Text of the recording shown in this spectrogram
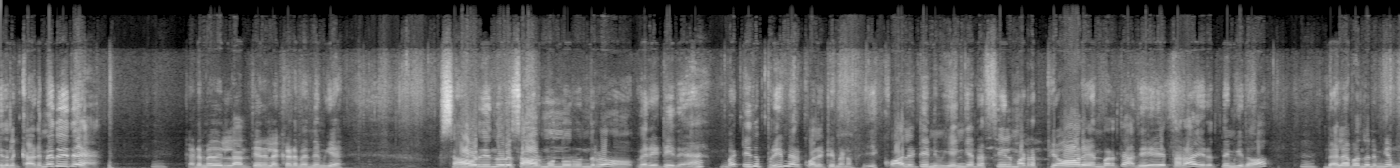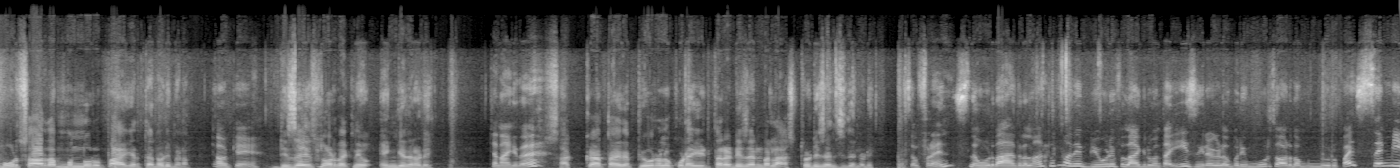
ಇದ್ರಲ್ಲಿ ಕಡಿಮೆದು ಇದೆ. ಕಡಿಮೆದು ಇಲ್ಲ ಅಂತೇನಿಲ್ಲ. ಕಡಿಮೆ ನಿಮಗೆ ಸಾವಿರದ ಇನ್ನೂರು ಸಾವಿರದ ಮುನ್ನೂರು ಅಂದ್ರೂ ವೆರೈಟಿ ಇದೆ. ಬಟ್ ಇದು ಪ್ರೀಮಿಯರ್ ಕ್ವಾಲಿಟಿ ಮೇಡಮ್ ಈ ಕ್ವಾಲಿಟಿ ನಿಮ್ಗೆ ಹೆಂಗೇನಾರ ಫೀಲ್ ಮಾಡ್ರೆ ಪ್ಯೂರ್ ಏನು ಬರುತ್ತೆ ಅದೇ ಥರ ಇರುತ್ತೆ ಇದು. ಬೆಲೆ ಬಂದು ನಿಮಗೆ ಮೂರು ಸಾವಿರದ ಮುನ್ನೂರು ರೂಪಾಯಿ ಆಗಿರುತ್ತೆ ನೋಡಿ ಮೇಡಮ್ ಓಕೆ ಡಿಸೈನ್ಸ್ ನೋಡ್ಬೇಕು ನೀವು. ಹೆಂಗಿದೆ ನೋಡಿ. ಚೆನ್ನಾಗಿದೆ. ಸಕ್ಕತ್ತ ಇದೆ ಪ್ಯೂರಲ್ಲೂ ಕೂಡ ಈ ಥರ ಡಿಸೈನ್ ಬರಲ್ಲ ಅಷ್ಟು ಡಿಸೈನ್ಸ್ ಇದೆ ನೋಡಿ. ಸೊ ಫ್ರೆಂಡ್ಸ್ ನೋಡ್ತಾ ಇದ್ರಲ್ಲ ತುಂಬಾನೇ ಬ್ಯೂಟಿಫುಲ್ ಆಗಿರುವಂತ ಈ ಸೀರೆಗಳು ಬರೀ ಮೂರ್ ಸಾವಿರದ ಮುನ್ನೂರು ರೂಪಾಯಿ semi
